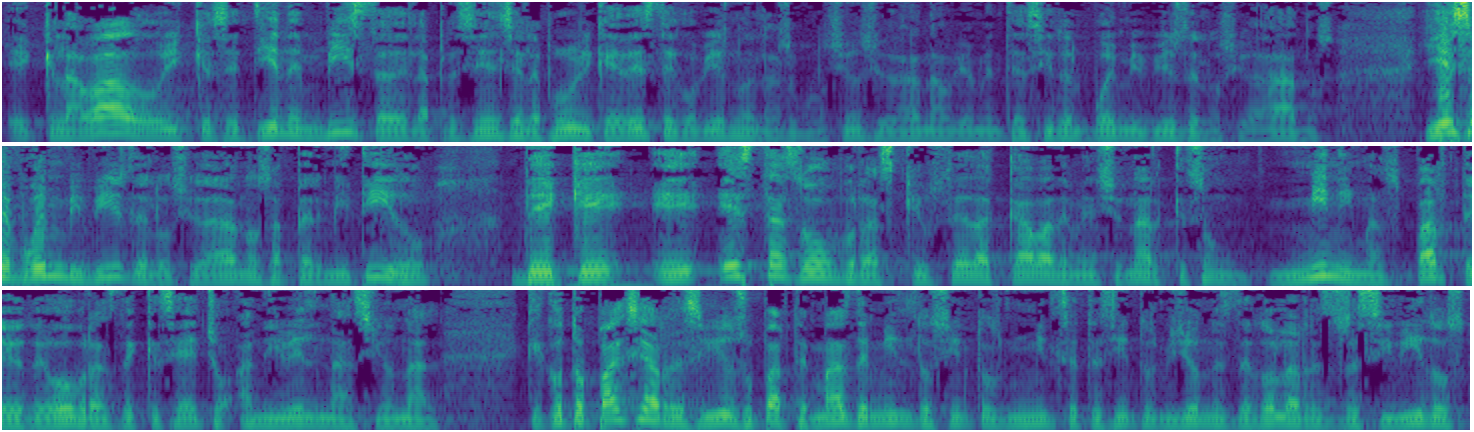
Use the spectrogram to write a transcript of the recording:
eh, clavado y que se tiene en vista de la presidencia de la República y de este gobierno de la Revolución Ciudadana, obviamente ha sido el buen vivir de los ciudadanos. Y ese buen vivir de los ciudadanos ha permitido de que eh, estas obras que usted acaba de mencionar, que son mínimas parte de obras de que se ha hecho a nivel nacional, que Cotopaxi ha recibido su parte, más de 1.200, 1.700 millones de dólares recibidos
